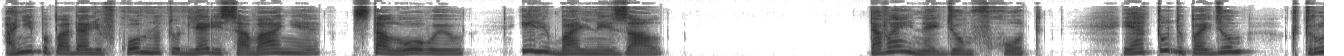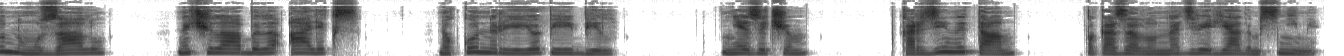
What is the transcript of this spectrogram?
они попадали в комнату для рисования, столовую или бальный зал. «Давай найдем вход, и оттуда пойдем к тронному залу», — начала была Алекс, но Коннор ее перебил. «Незачем. Корзины там», — показал он на дверь рядом с ними.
